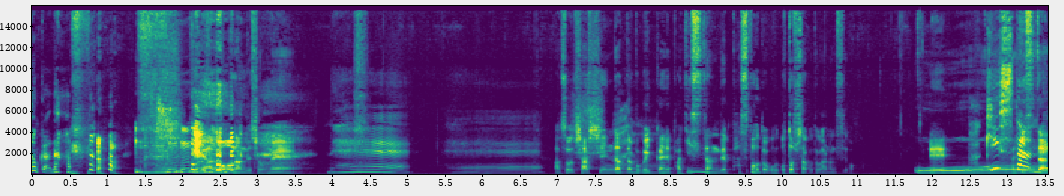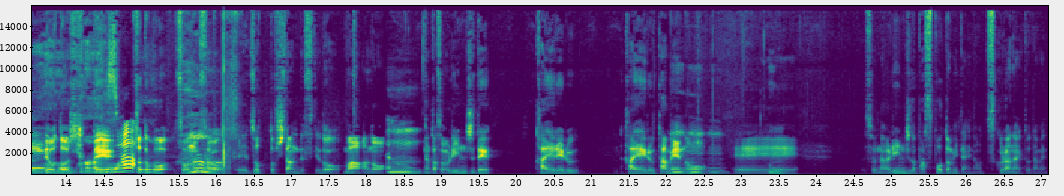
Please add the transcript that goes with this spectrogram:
うのかな？いやどうなんでしょうね。ねえ。へあそう写真だったら僕一回ねパキスタンでパスポートを落としたことがあるんですよ。おえーパキスタンパキスタンで落としてちょっとこうそうなんですよ、えーゾッとしたんですけどまああのえ、うん。なんかその臨時で変えれる変えるための、うんうんうん。えーそんな臨時のパスポートみたいなのを作らないとダメ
